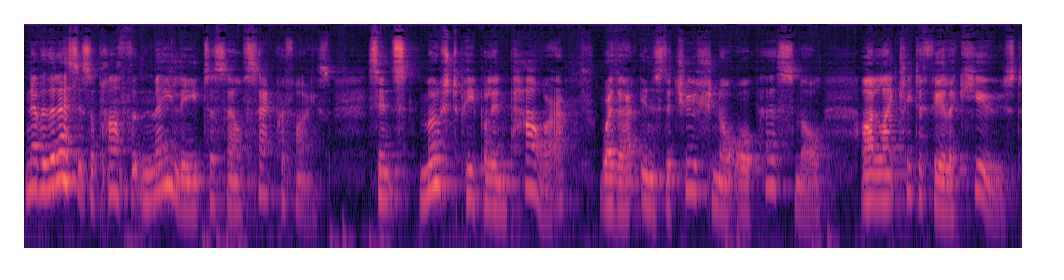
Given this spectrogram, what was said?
Nevertheless, it's a path that may lead to self sacrifice, since most people in power, whether institutional or personal, are likely to feel accused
